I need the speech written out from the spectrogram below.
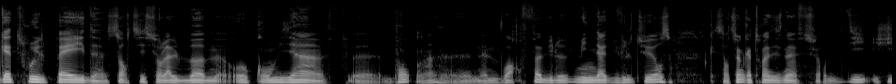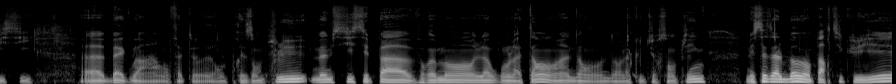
Get Real Paid, sorti sur l'album ô combien euh, bon, hein, euh, même voire fabuleux, Midnight Vultures, qui est sorti en 99 sur DJC. Euh, bah, en fait, euh, on le présente plus, même si c'est pas vraiment là où on l'attend hein, dans, dans la culture sampling. Mais cet album en particulier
